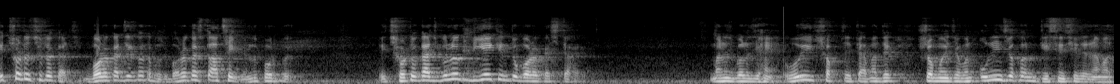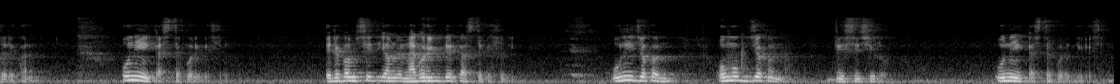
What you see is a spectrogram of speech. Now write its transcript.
এই ছোট ছোট কাজ, বড় কাজের কথা বলছি, বড় কাজ তো আছেই, কিন্তু করবোই। এই ছোট কাজগুলো দিয়েই কিন্তু বড় কাজটা হয়। মানুষ বলে যে হ্যাঁ ওই সবচেয়ে আমাদের সময় যেমন উনি যখন ডিসি ছিলেন আমাদের এখানে, উনি এই কাজটা করে গেছিলেন। এরকম স্মৃতি আমরা নাগরিকদের কাছ থেকে শুনি। উনি যখন, অমুক যখন ডিসি ছিল, উনি এই কাজটা করে দিয়ে গেছিলেন।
